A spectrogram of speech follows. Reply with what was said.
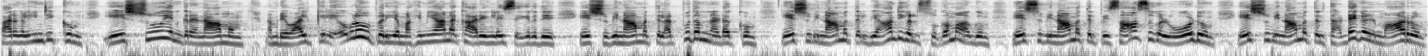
பாருங்கள் இன்றைக்கும் இயேசு என்கிற நாமம் நம்முடைய வாழ்க்கையில் எவ்வளவு பெரிய மகிமையான காரியங்களை செய்கிறது. இயேசுவின் நாமத்தில் அற்புதம் நடக்கும். இயேசுவின் நாமத்தில் வியாதிகள் சுகமாகும். இயேசுவின் நாமத்தில் பிசாசுகள் ஓடும். இயேசுவின் நாமத்தில் தடைகள் மாறும்.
